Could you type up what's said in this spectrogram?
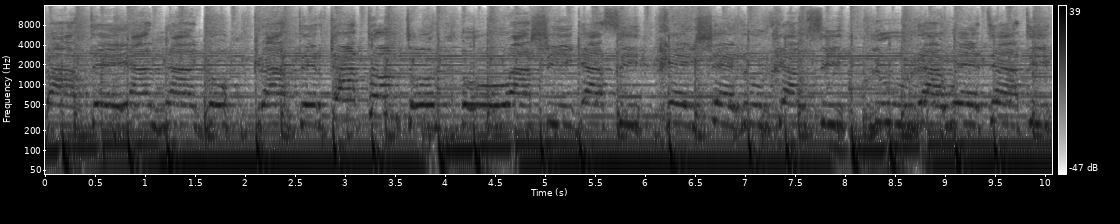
batean nago Krater katontor Oasi gazi Geiser ur jauzi Lurra huetatik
